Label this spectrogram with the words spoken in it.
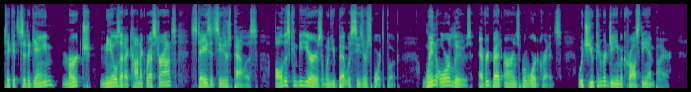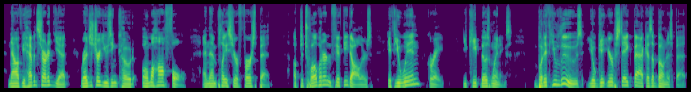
Tickets to the game, merch, meals at iconic restaurants, stays at Caesars Palace. All this can be yours when you bet with Caesars Sportsbook. Win or lose, every bet earns reward credits, which you can redeem across the empire. Now, if you haven't started yet, register using code OMAHAFULL and then place your first bet up to $1,250. If you win, great. You keep those winnings. But if you lose, you'll get your stake back as a bonus bet.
